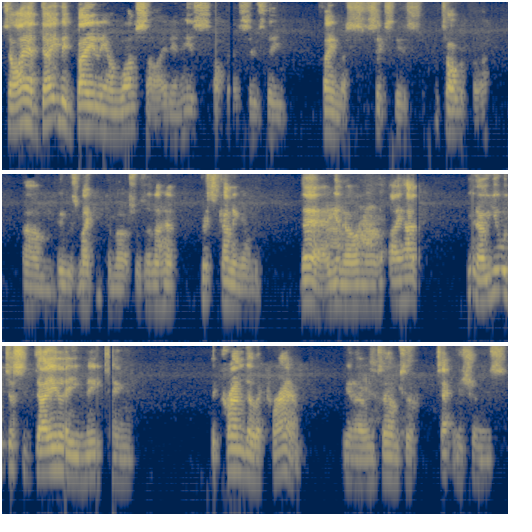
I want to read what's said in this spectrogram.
So I had David Bailey on one side in his office, who's the famous '60s photographer um, who was making commercials, and I had Chris Cunningham there. You know, and I, I had, you know, you were just daily meeting the creme de la creme. You know, in terms of technicians,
